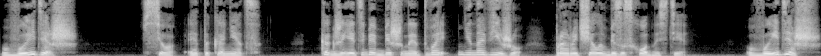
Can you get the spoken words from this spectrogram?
«Выйдешь?» «Все, это конец. Как же я тебя, бешеная тварь, ненавижу!» — прорычала в безысходности. «Выйдешь?»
